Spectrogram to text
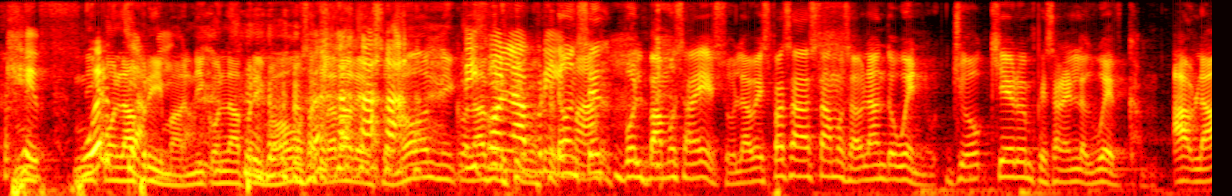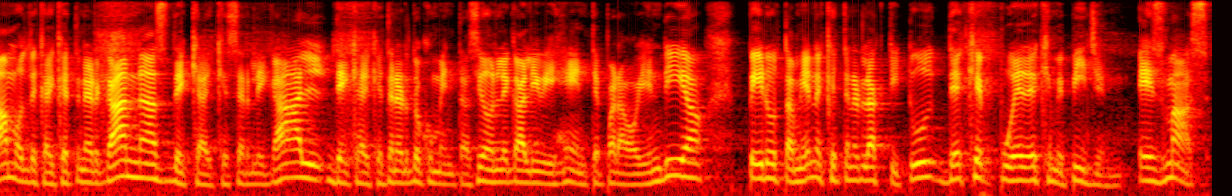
qué fuerte. Ni con la prima, amiga. ni con la prima. Vamos a aclarar eso, ¿no? Ni con, Ni la, con prima. la prima. Entonces, volvamos a eso. La vez pasada estábamos hablando, bueno, yo quiero empezar en las webcam. Hablábamos de que hay que tener ganas, de que hay que ser legal, de que hay que tener documentación legal y vigente para hoy en día, pero también hay que tener la actitud de que puede que me pillen. Es más,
